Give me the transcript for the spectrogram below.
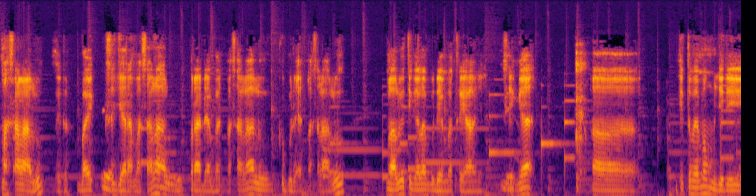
masa lalu gitu, baik Iya. sejarah masa lalu, peradaban masa lalu, kebudayaan masa lalu melalui tinggalan budaya materialnya. Sehingga uh, itu memang menjadi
